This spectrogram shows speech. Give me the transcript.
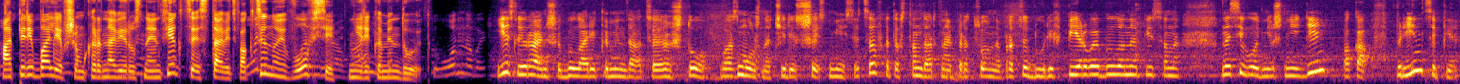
а переболевшим коронавирусной инфекцией ставить вакцину и вовсе не рекомендуют. Если раньше была рекомендация, что возможно через 6 месяцев, это в стандартной операционной процедуре в первой было написано, на сегодняшний день пока в принципе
